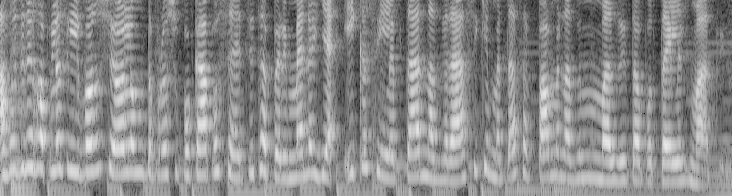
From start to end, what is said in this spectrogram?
Αφού την έχω απλώσει λοιπόν σε όλο μου το πρόσωπο κάπως έτσι, θα περιμένω για 20 λεπτά να δράσει και μετά θα πάμε να δούμε μαζί το αποτέλεσμά της.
